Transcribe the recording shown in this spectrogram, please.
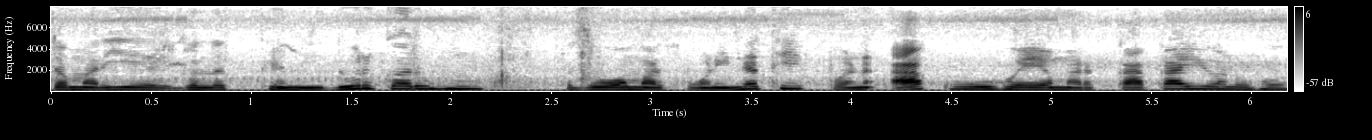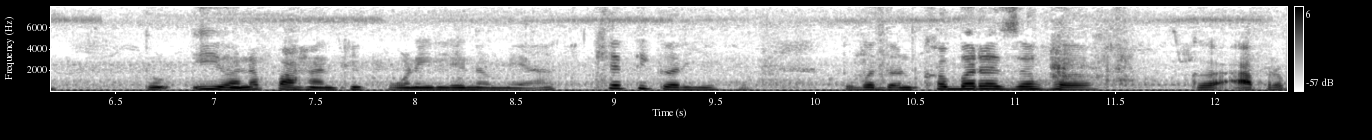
તમારી એ ગલત ફેમી દૂર કરું હું. જો અમારે પોણી નથી, પણ આ કૂવો હોય, અમારા કાકાઈઓનું હોય, તો એ અને પાહાનથી પોણી લઈને અમે આ ખેતી કરીએ છીએ. તો બધાને ખબર જ હ કે આપણે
